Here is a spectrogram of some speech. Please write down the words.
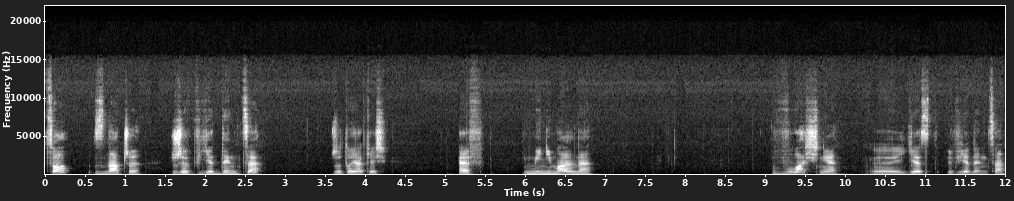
Co znaczy, że w jedynce, że to jakieś f minimalne właśnie y, jest w jedynce.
